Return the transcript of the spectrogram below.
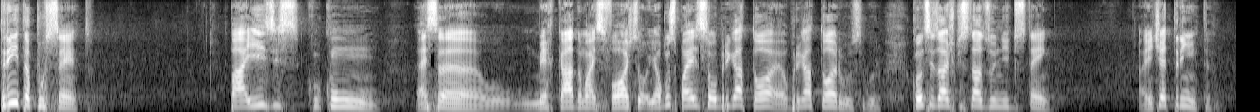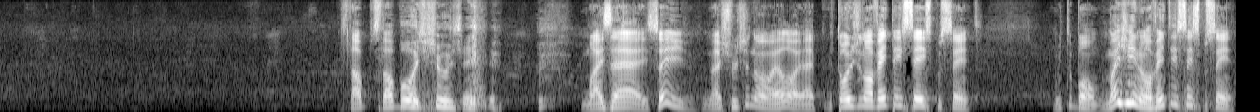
30%. Países com, com essa, o mercado mais forte, em alguns países são obrigatórios, é obrigatório o seguro. Quanto vocês acham que os Estados Unidos têm? A gente é 30. Está, está boa de chute, hein? Mas é isso aí, não é chute não, é, é em torno de 96%. Muito bom. Imagina, 96%.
